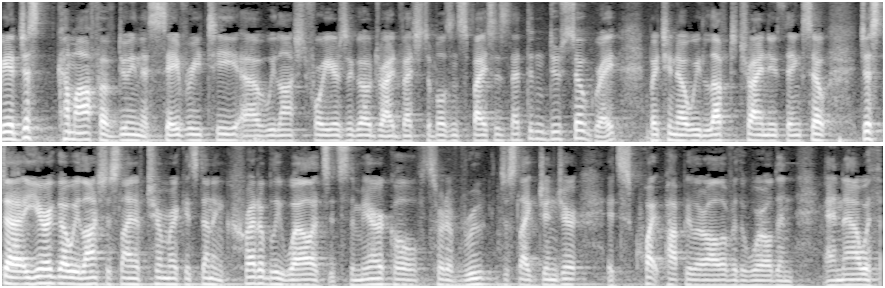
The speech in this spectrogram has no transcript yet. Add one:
We had just come off of doing this savory tea uh, we launched four years ago, dried vegetables and spices. That didn't do so great, but you know, we love to try new things. So just uh, a year ago, we launched this line of turmeric. It's done incredibly well. It's, it's the miracle sort of root, just like ginger. It's quite popular all over the world. And, and now with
